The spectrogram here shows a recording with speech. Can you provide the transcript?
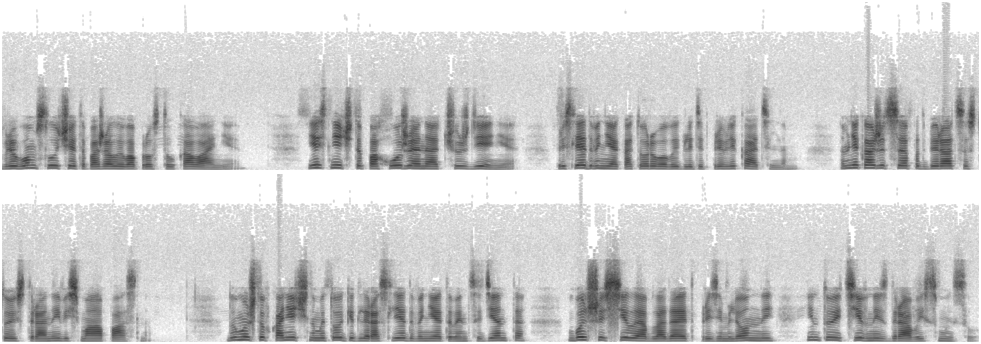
В любом случае, это, пожалуй, вопрос толкования. Есть нечто похожее на отчуждение, преследование которого выглядит привлекательным, но мне кажется, подбираться с той стороны весьма опасно. Думаю, что в конечном итоге для расследования этого инцидента большей силой обладает приземленный, интуитивный здравый смысл.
